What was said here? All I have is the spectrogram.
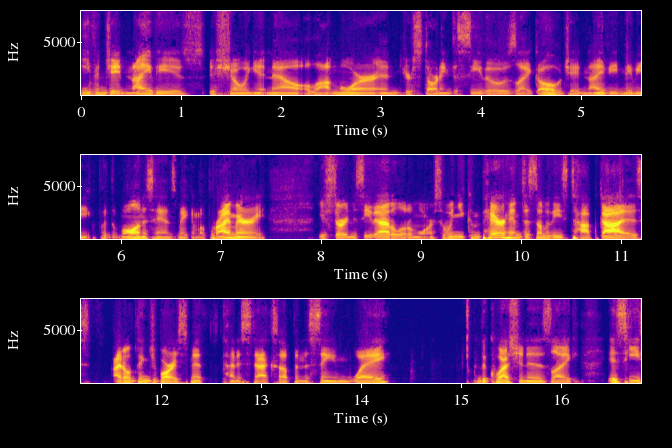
even Jaden Ivey is is showing it now a lot more, and you're starting to see those like, oh, Jaden Ivey, maybe you put the ball in his hands, make him a primary. You're starting to see that a little more. So when you compare him to some of these top guys, I don't think Jabari Smith kind of stacks up in the same way. The question is like, is he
